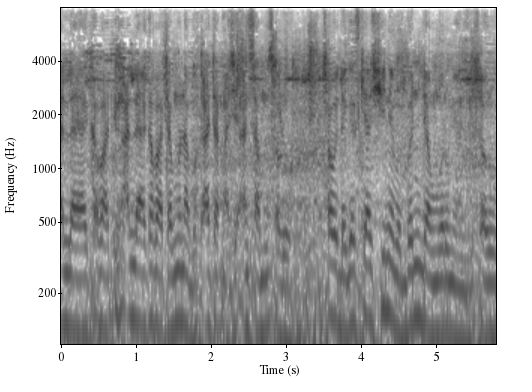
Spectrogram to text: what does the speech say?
allah ya kafa in allah ya kafa ta muna bukatan ashe an samu tsaro. Saboda gaskiya shine babban damuwar mu yanzu tsaro.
